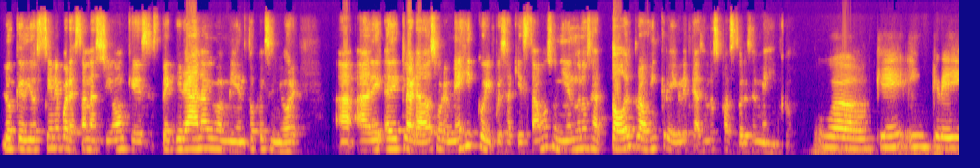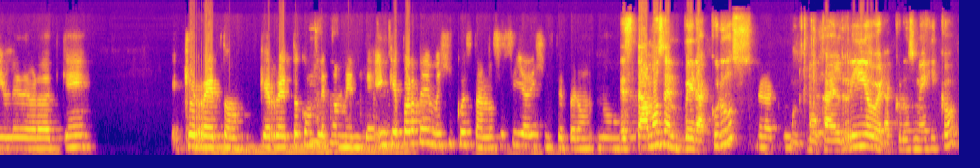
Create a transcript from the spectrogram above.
lo que Dios tiene para esta nación, que es este gran avivamiento que el Señor ha, declarado sobre México y pues aquí estamos uniéndonos a todo el trabajo increíble que hacen los pastores en México. Wow, qué increíble, de verdad que qué reto, qué reto completamente. ¿En qué parte de México están? No sé si ya dijiste, pero no. Estamos en Veracruz, Veracruz. Boca del Río, Veracruz, México.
